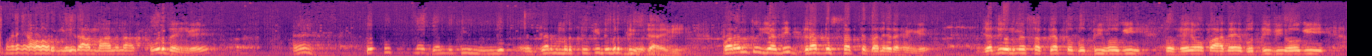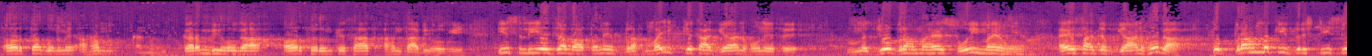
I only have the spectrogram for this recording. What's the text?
मैं और मेरा मानना छोड़ देंगे है, तो उसमें जन्म की जन्म मृत्यु की निवृत्ति हो जाएगी। परंतु यदि द्रव्य सत्य बने रहेंगे यदि उनमें सत्यत्व बुद्धि होगी तो हे उपादय बुद्धि भी होगी और तब उनमें अहम कर्म भी होगा और फिर उनके साथ अहंता भी होगी। इसलिए जब अपने ब्रह्मैक्य का ज्ञान होने से जो ब्रह्म है, सोई मैं हूँ। ऐसा जब ज्ञान होगा तो ब्रह्म की दृष्टि से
